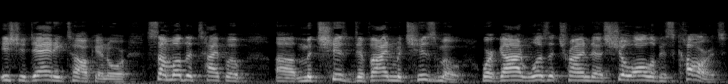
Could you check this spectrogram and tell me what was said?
"Is your daddy talking?" or some other type of uh, divine machismo, where God wasn't trying to show all of his cards.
